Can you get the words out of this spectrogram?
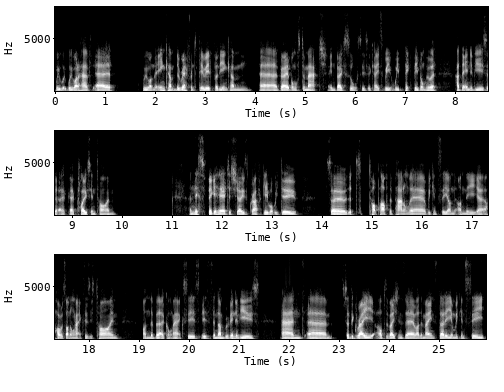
we, we want to have, uh, we want the income, the reference period for the income uh, variables to match in both sources. Okay. So we, we pick people who are, had the interviews at, at close in time. And this figure here just shows graphically what we do. So the top half of the panel there, we can see on, on the uh, horizontal axis is time, on the vertical axis is the number of interviews. And um, so the grey observations there are the main study, and we can see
